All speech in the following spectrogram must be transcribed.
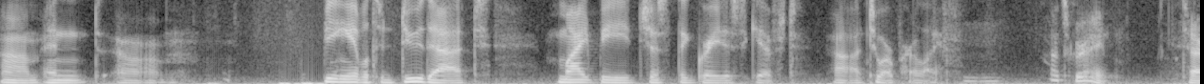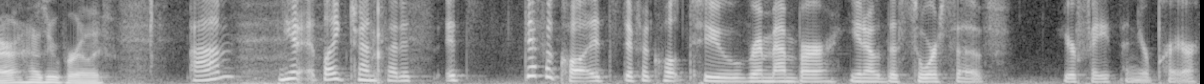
um, and um, being able to do that might be just the greatest gift uh, to our prayer life. That's great. Tara, how's your prayer life? Um, you know, like Jen said, it's it's difficult. It's difficult to remember, you know, the source of your faith and your prayer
